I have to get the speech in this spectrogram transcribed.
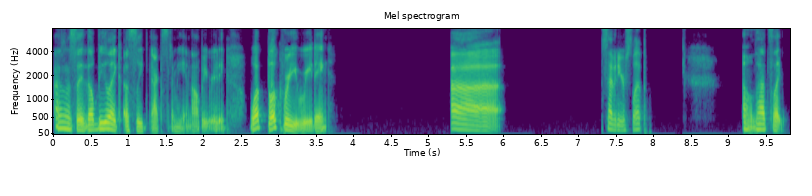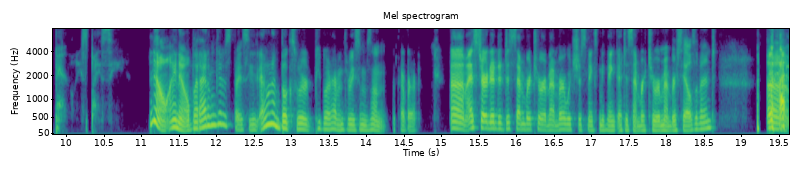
I was gonna say they'll be like asleep next to me and I'll be reading. What book were you reading? Uh Seven Year Slip. Oh, that's like barely spicy. No, I know, but I don't get a spicy. I don't have books where people are having threesomes on the cover. Um, I started a December to Remember, which just makes me think a December to Remember sales event. Um,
